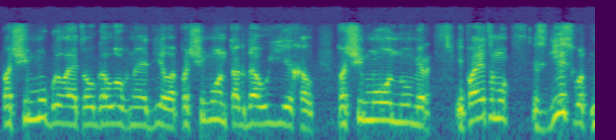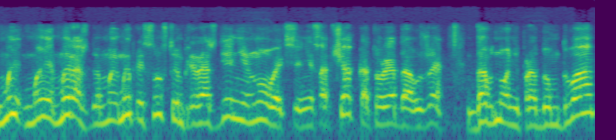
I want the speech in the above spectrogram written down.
почему было это уголовное дело, почему он тогда уехал, почему он умер. И поэтому здесь вот мы, мы, мы, рожда, мы, мы присутствуем при рождении новой Ксении Собчак, которая, да, уже давно не про Дом-2,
